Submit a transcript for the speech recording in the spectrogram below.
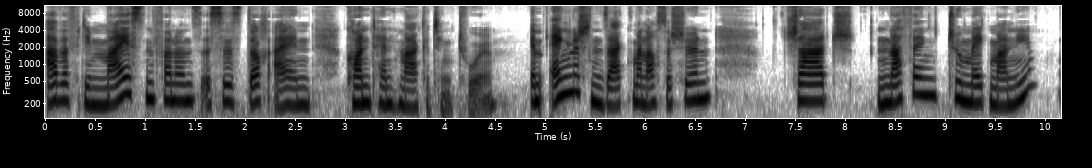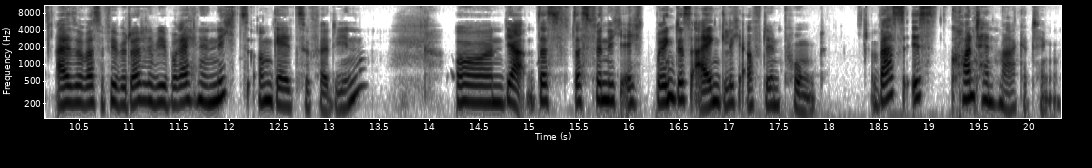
Aber für die meisten von uns ist es doch ein Content-Marketing-Tool. Im Englischen sagt man auch so schön, charge nothing to make money. Also was so viel bedeutet, wir berechnen nichts, um Geld zu verdienen. Und ja, das, das finde ich echt, bringt es eigentlich auf den Punkt. Was ist Content Marketing?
